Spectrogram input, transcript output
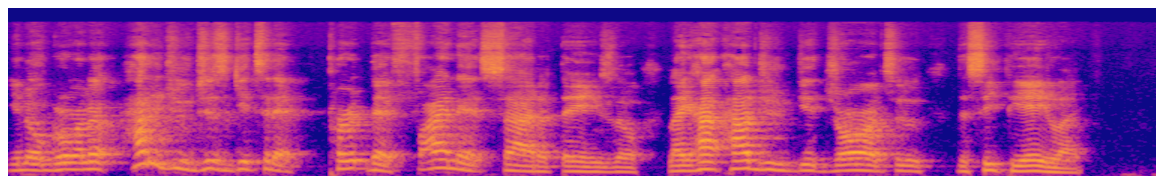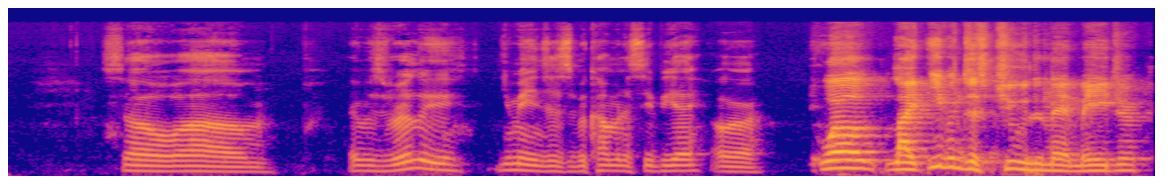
you know growing up, how did you just get to that per that finance side of things though? Like, how how did you get drawn to the CPA life? So um, it was really you mean just becoming a CPA or Well, like even just choosing that major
